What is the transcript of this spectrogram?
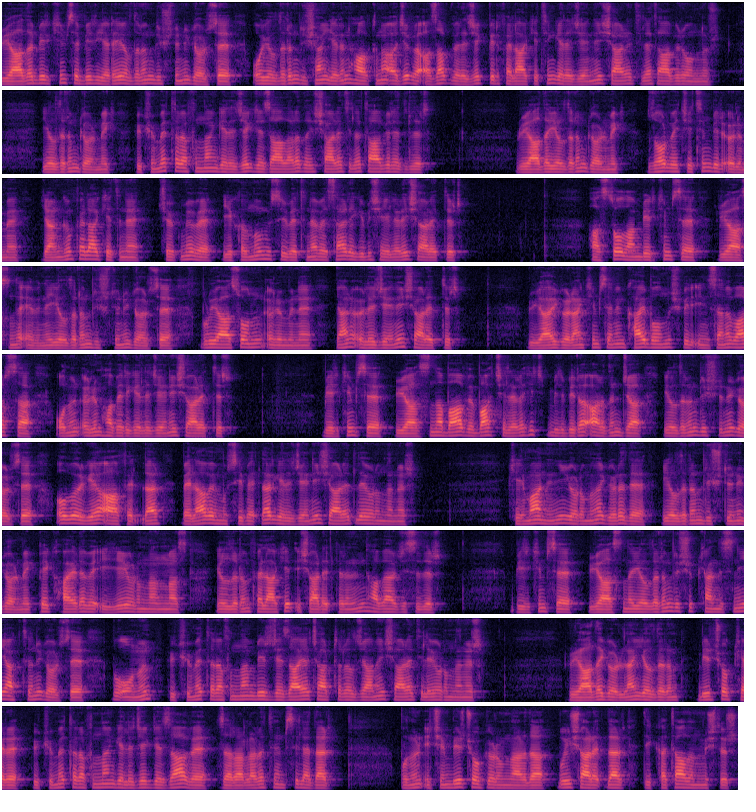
Rüyada bir kimse bir yere yıldırım düştüğünü görse, o yıldırım düşen yerin halkına acı ve azap verecek bir felaketin geleceğini işaret ile tabir olunur. Yıldırım görmek, hükümet tarafından gelecek cezalara da işaret ile tabir edilir. Rüyada yıldırım görmek, zor ve çetin bir ölüme, yangın felaketine, çökme ve yıkılma musibetine vesaire gibi şeylere işarettir. Hasta olan bir kimse rüyasında evine yıldırım düştüğünü görse, bu rüyası onun ölümüne yani öleceğine işarettir. Rüyayı gören kimsenin kaybolmuş bir insanı varsa onun ölüm haberi geleceğine işarettir. Bir kimse rüyasında bağ ve bahçelere hiç birbiri ardınca yıldırım düştüğünü görse o bölgeye afetler, bela ve musibetler geleceğini işaretle yorumlanır. Kirmani'nin yorumuna göre de yıldırım düştüğünü görmek pek hayra ve iyiye yorumlanmaz. Yıldırım felaket işaretlerinin habercisidir. Bir kimse rüyasında yıldırım düşüp kendisini yaktığını görse bu onun hükümet tarafından bir cezaya çarptırılacağını işaret ile yorumlanır. Rüyada görülen yıldırım birçok kere hükümet tarafından gelecek ceza ve zararları temsil eder. Bunun için birçok yorumlarda bu işaretler dikkate alınmıştır.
